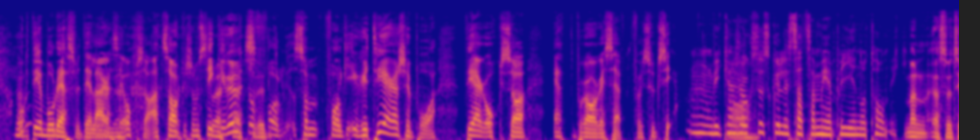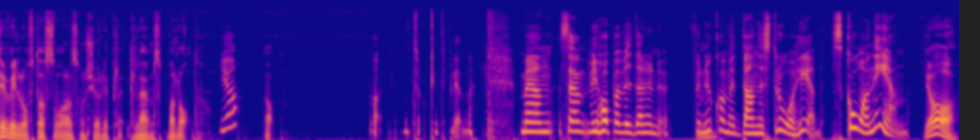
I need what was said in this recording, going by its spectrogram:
Och det borde SVT lära sig också, att saker som sticker ut och folk, som folk irriterar sig på, det är också ett bra recept för succé. Mm, vi kanske Ja. också skulle satsa mer på gin och tonic. Men SVT vill oftast vara som Shirley Clamps ballad. Tråkigt det blev nu. Men sen, vi hoppar vidare nu. För nu Mm. kommer Danne Stråhed, skåningen, Ja!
